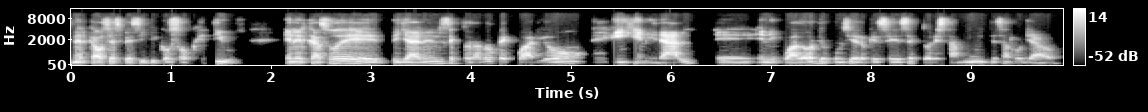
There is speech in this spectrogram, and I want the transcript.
mercados específicos objetivos. En el caso de, ya en el sector agropecuario en general, en Ecuador, yo considero que ese sector está muy desarrollado.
